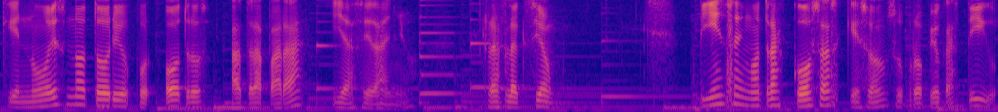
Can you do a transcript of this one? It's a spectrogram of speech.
que no es notorio por otros atrapará y hace daño. Reflexión. Piensa en otras cosas que son su propio castigo.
